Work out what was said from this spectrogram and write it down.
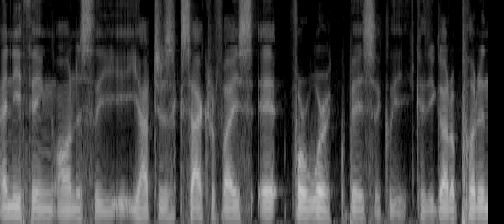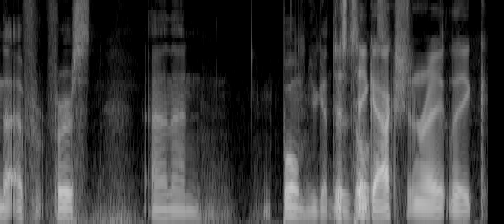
anything. Honestly, you have to just sacrifice it for work, basically, because you gotta put in the effort first, and then, boom, you get the just take action, right? Like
